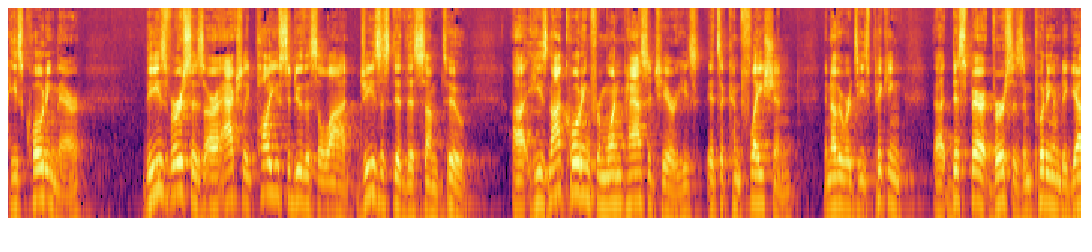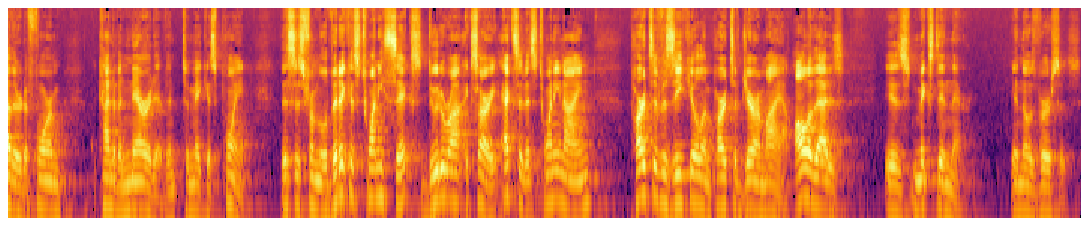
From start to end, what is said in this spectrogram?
He's quoting there. These verses are actually, Paul used to do this a lot. Jesus did this some too. Uh, he's not quoting from one passage here, he's, it's a conflation. In other words, he's picking uh, disparate verses and putting them together to form kind of a narrative and to make his point. This is from Leviticus 26, Deuteron- sorry, Exodus 29, parts of Ezekiel and parts of Jeremiah. All of that is, is mixed in there in those verses.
